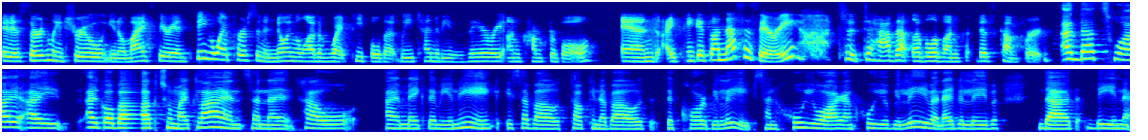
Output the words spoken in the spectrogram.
it is certainly true you know my experience being a white person and knowing a lot of white people that we tend to be very uncomfortable and i think it's unnecessary to, to have that level of un- discomfort. And that's why i i go back to my clients and I, how I make them unique is about talking about the core beliefs and who you are and who you believe. And I believe that being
